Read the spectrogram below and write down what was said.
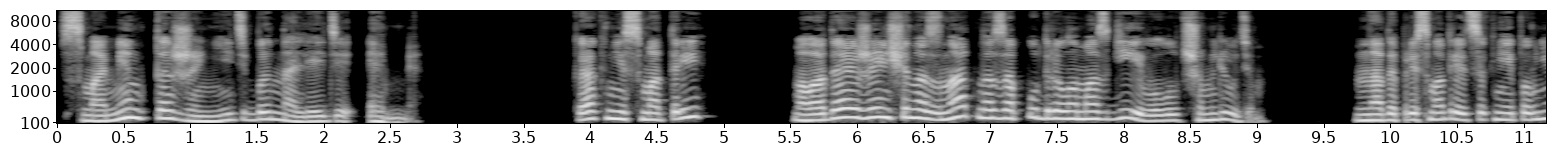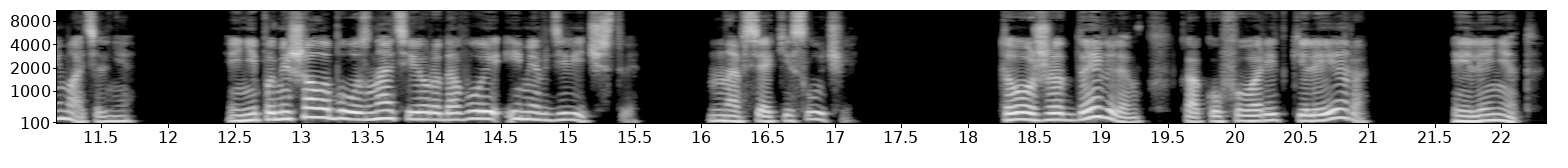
С момента женитьбы на леди Эмме. Как ни смотри, молодая женщина знатно запудрила мозги его лучшим людям. Надо присмотреться к ней повнимательнее. И не помешало бы узнать ее родовое имя в девичестве. На всякий случай. Тоже Девилинг, как у фаворитки Лиера, или нет?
